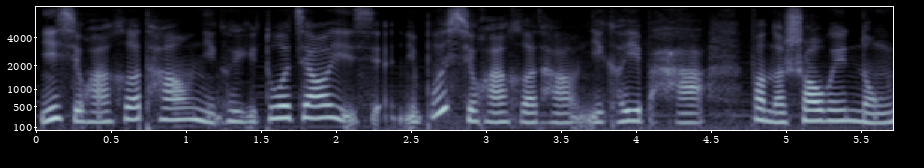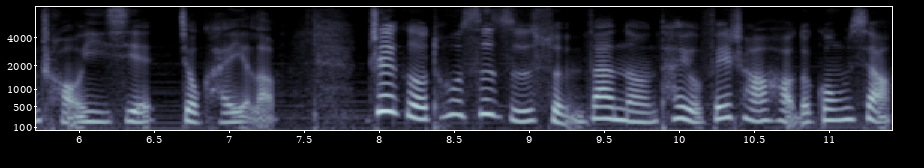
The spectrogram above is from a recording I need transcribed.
你喜欢喝汤，你可以多浇一些；你不喜欢喝汤，你可以把它放的稍微浓稠一些就可以了。这个菟丝子笋饭呢，它有非常好的功效，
